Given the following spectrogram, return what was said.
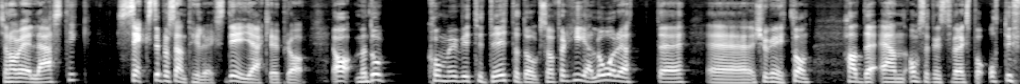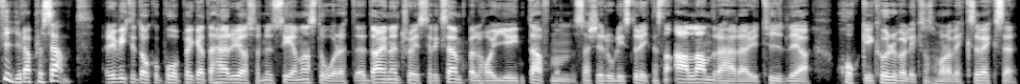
Sen har vi Elastic 60% tillväxt. Det är jäkligt bra. Ja, men då kommer vi till Datadog som för helåret eh, eh 2019 hade en omsättningstillväxt på 84 procent. Det är viktigt dock att påpeka att det här är alltså nu senaste året. Eh, Dynatrace till exempel har ju inte haft någon särskilt rolig historik. Nästan alla andra här är ju tydliga hockeykurvor liksom, som bara växer, växer.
